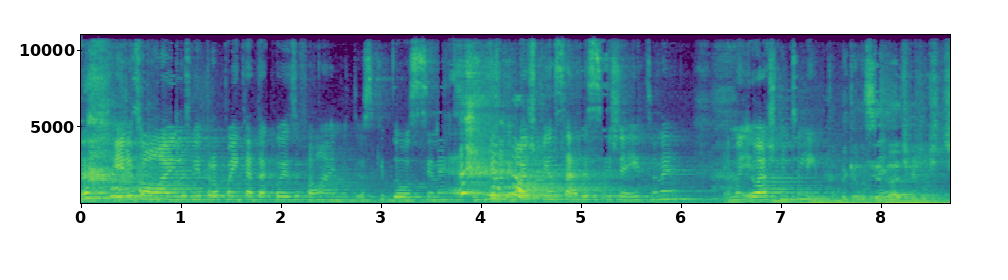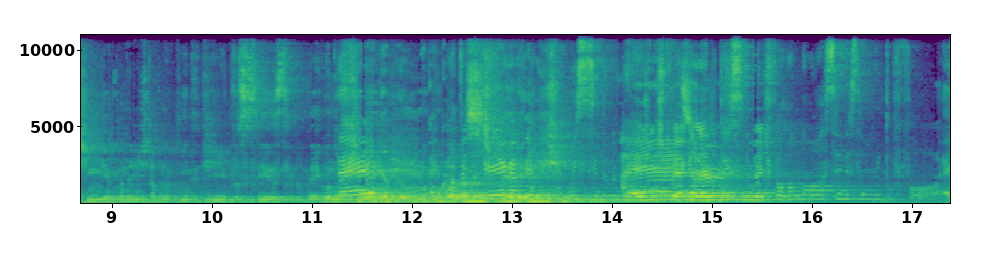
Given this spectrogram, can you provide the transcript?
É, sim. Eles vão lá e eles me propõem cada coisa e falam, ai meu Deus, que doce, né? Ele pode pensar desse jeito, né? É Eu acho muito lindo. Aquela ansiedade que a gente tinha quando a gente estava no quinto de ir pro sexto, daí quando Né? chega, vê um mundo Aí quando completamente chega, vê diferente. o ensino médio. Aí a gente vê a galera do ensino médio e fala, nossa, eles são muito fortes.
